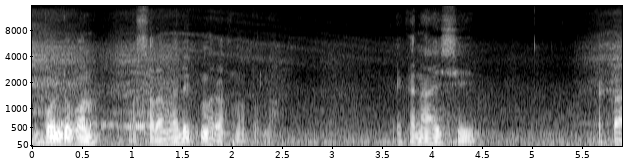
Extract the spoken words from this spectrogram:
বন্ধুগণ, আসসালামু আলাইকুম রহমতুল্লাহ। এখানে আইসি একটা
